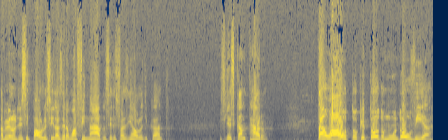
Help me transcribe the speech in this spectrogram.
A Bíblia não diz se Paulo e Silas eram afinados, se eles faziam aula de canto. Eles cantaram. Tão alto que todo mundo ouvia.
